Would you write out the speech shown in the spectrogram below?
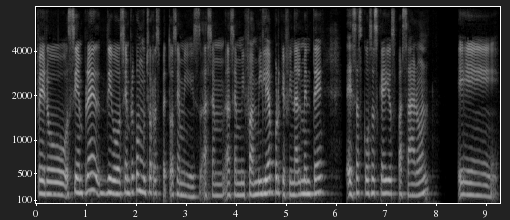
Pero siempre, digo, siempre con mucho respeto hacia mis, hacia, hacia mi familia, porque finalmente esas cosas que ellos pasaron, eh,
